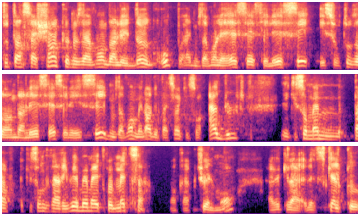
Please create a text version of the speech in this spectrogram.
Tout en sachant que nous avons dans les deux groupes, hein, nous avons les SS et les SC, et surtout dans, les SS et les SC, nous avons maintenant des patients qui sont adultes et qui sont même qui sont arrivés même à être médecins. Donc actuellement, avec la, quelques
